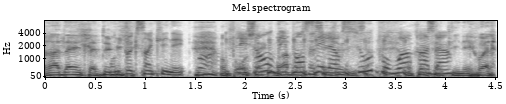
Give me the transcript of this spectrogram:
Radin est à On 2000. ne peut que s'incliner. On- Les on- gens ont dépensé leurs joli, sous ça. pour voir On Radin. Voilà.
